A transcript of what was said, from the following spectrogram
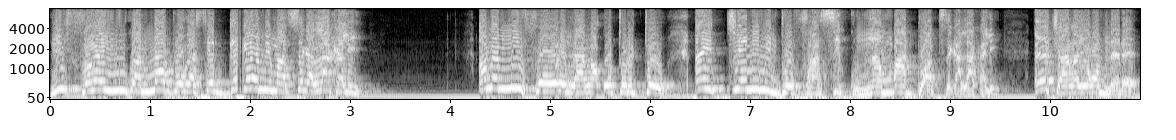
ni fanga y'u ka n'a bɔ ka se dɛgɛ min ma se ka lakali an bɛ min fɔ o de la an ka otoritew an ye tiɲɛni min don faransi kun n'an b'a dɔn a tɛ se ka lakali e cɛ an ka ɲɔgɔn minɛ dɛ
